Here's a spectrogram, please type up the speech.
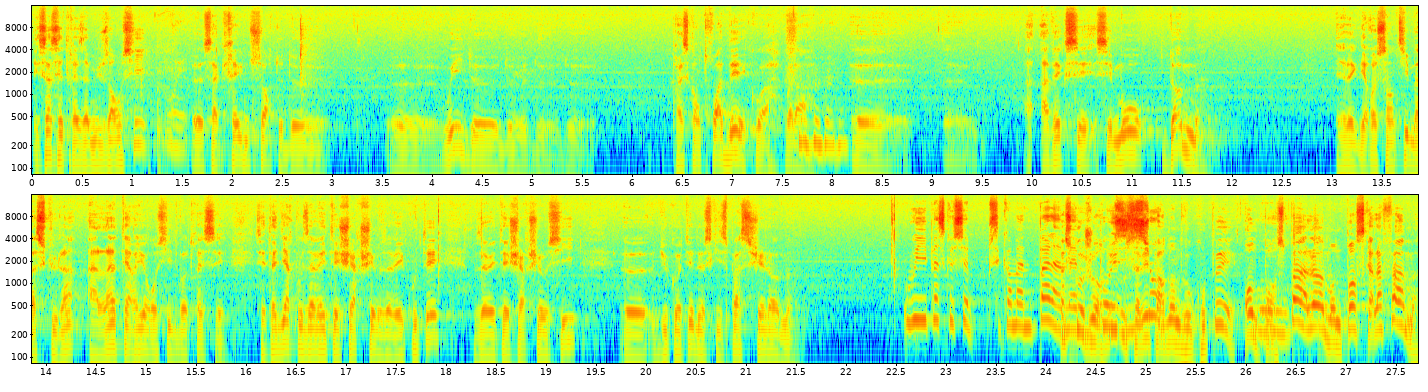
Et ça c'est très amusant aussi. oui. Euh, ça crée une sorte de, euh, oui, de, de- de- de- presque en 3D, quoi. Voilà, Euh, euh, avec ces, ces mots d'homme et avec des ressentis masculins à l'intérieur aussi de votre essai. C'est-à-dire que vous avez été chercher, vous avez écouté, vous avez été chercher aussi euh, du côté de ce qui se passe chez l'homme. Oui, parce que c'est quand même pas la Parce même qu'aujourd'hui, vous savez, pardon de vous couper, on ne Oui. pense pas à l'homme, on ne pense qu'à la femme.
